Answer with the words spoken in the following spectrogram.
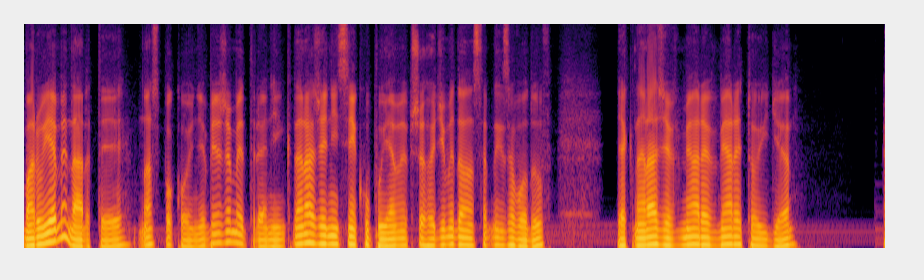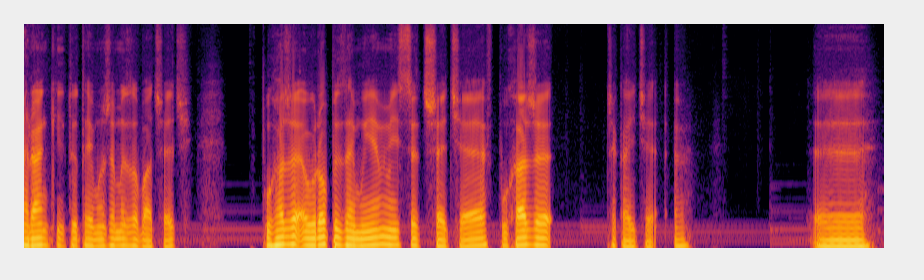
Marujemy narty, na spokojnie, bierzemy trening, na razie nic nie kupujemy, przechodzimy do następnych zawodów. Jak na razie w miarę, w miarę to idzie. Ranking tutaj możemy zobaczyć. W Pucharze Europy zajmujemy miejsce trzecie, w Pucharze... Czekajcie. e,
